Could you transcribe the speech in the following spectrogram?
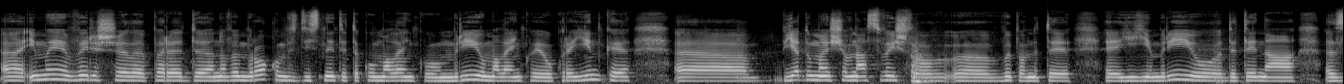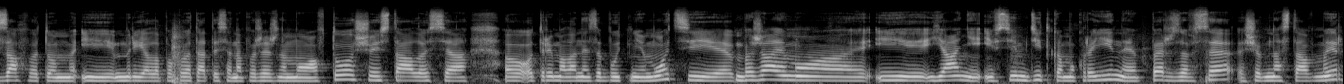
Е, І ми вирішили перед Новим роком здійснити таку маленьку мрію маленької українки. Я думаю, що в нас вийшло виповнити її мрію. Дитина з захватом і мріяла покататися на пожежному авто, що і сталося, е, отримала незабутні емоції. Бажаємо і Яні, і всім діткам України, перш за все, щоб настав мир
